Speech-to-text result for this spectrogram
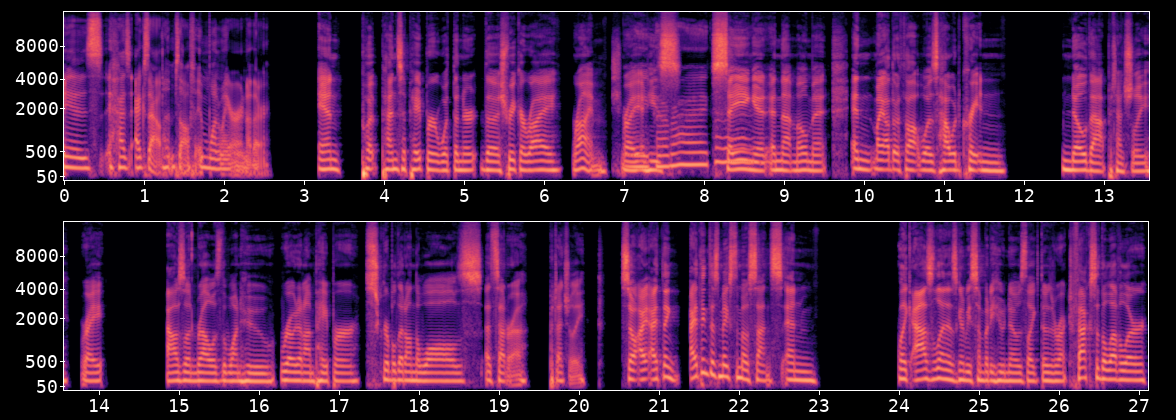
is has exiled himself in one way or another. And put pen to paper with the ner- the Shrii Ka Rai rhyme, right? And he's saying it in that moment. And my other thought was, how would Creighton know that potentially, right? Azlin Rell was the one who wrote it on paper, scribbled it on the walls, etc. Potentially. So I, I think I think this makes the most sense. And like Azlin is going to be somebody who knows like the direct effects of the leveler,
